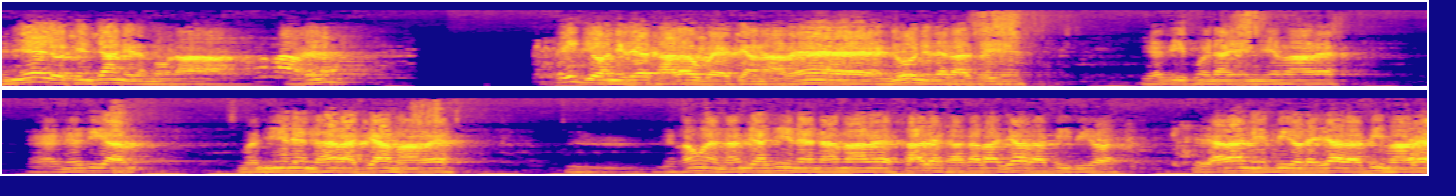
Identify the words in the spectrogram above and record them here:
အမြဲလို့သင်ကြားနေတယ်မဟုတ်လားဟမ်အိပ်ကျော်နေတဲ့ခါတော့ပဲကြံတာပဲနိုးနေတဲ့ကဆိုရင် မျက်စိဖွင့်လိုက်ရင်မြင်ပါပဲအဲမျက်စိကမမြင်တဲ့နားကကြားမှာပဲอืมဒီခေါင်းကနားပြရှိနေနားမှာပဲစားတဲ့ခါကလာရတာပြီးပြီးတော့ရာကနေပြီးတော့လည်းရတာပြီးမှာပဲ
